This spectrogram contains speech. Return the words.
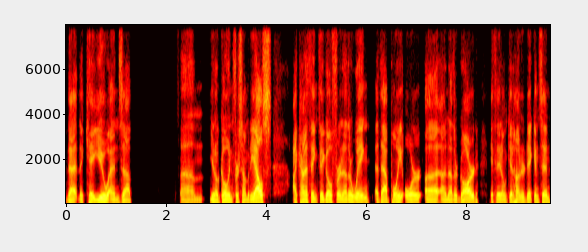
that the KU ends up, um, you know, going for somebody else. I kind of think they go for another wing at that point or uh, another guard if they don't get Hunter Dickinson.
